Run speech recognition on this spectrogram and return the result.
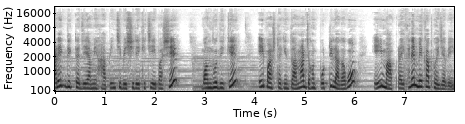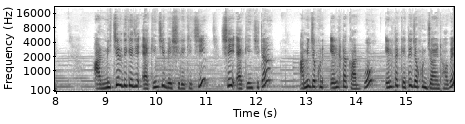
আরেক দিকটা যে আমি হাফ ইঞ্চি বেশি রেখেছি এই পাশে, বন্ধ দিকে, এই পাশটা কিন্তু আমার যখন পট্টি লাগাবো, এই মাপটা এখানে মেকআপ হয়ে যাবে। আর নিচের দিকে যে এক ইঞ্চি বেশি রেখেছি, সেই এক ইঞ্চিটা আমি যখন এলটা কাটবো এলটা কেটে যখন জয়েন্ট হবে,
